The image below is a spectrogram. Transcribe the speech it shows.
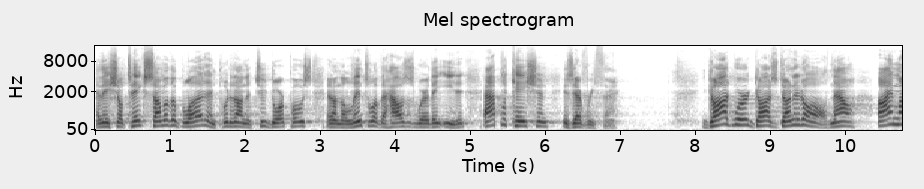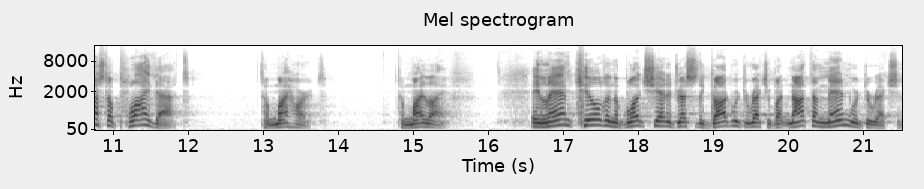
and they shall take some of the blood and put it on the two doorposts and on the lintel of the houses where they eat it. Application is everything. God word, God's done it all. Now I must apply that to my heart, to my life. A lamb killed and the blood shed addresses the Godward direction, but not the manward direction.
